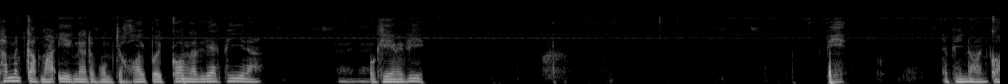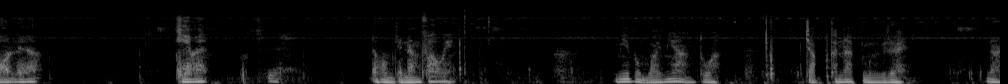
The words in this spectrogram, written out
ถ้ามันกลับมาอีกนะเดี๋ยวผมจะคอยเปิดกล้องแล้วเรียกพี่นะ ได้ได้โอเคไหมพี่ พี่เดี๋ยวพี่นอนก่อนเลยนะ โอเคไหมโอเคเดี๋ยวผมจะนั่งเฝ้าเอง มีดผมไว้ไม่ห่างตัว จับถนัดมือเลย นะ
